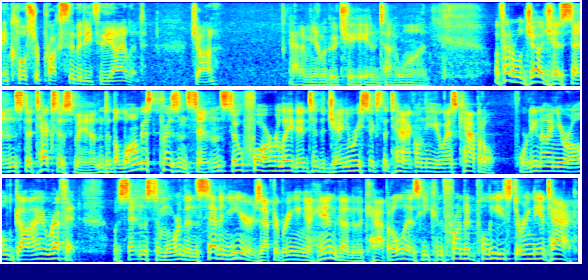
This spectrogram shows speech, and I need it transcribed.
in closer proximity to the island. John? Adam Yamaguchi in Taiwan. A federal judge has sentenced a Texas man to the longest prison sentence so far related to the January 6th attack on the U.S. Capitol. 49 year old Guy Reffitt was sentenced to more than seven years after bringing a handgun to the Capitol as he confronted police during the attack.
